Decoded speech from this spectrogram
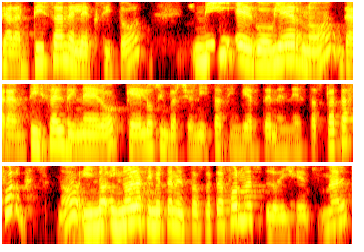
garantizan el éxito, ni el gobierno garantiza el dinero que los inversionistas invierten en estas plataformas, ¿no? Y no, y no las invierten en estas plataformas, lo dije mal,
